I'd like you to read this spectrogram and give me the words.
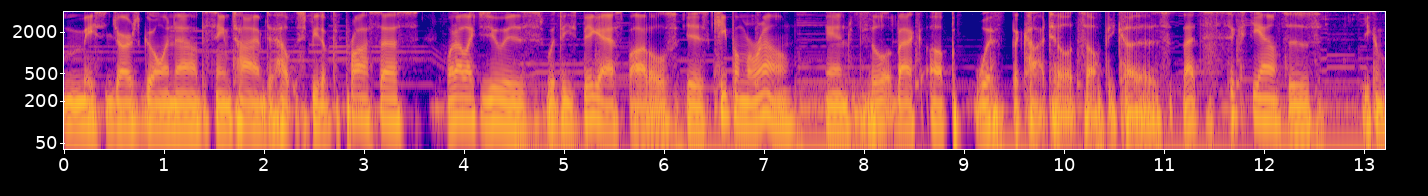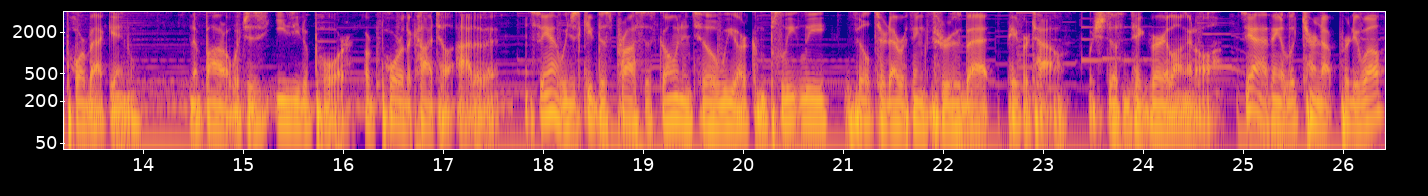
mason jars going now at the same time to help speed up the process. What I like to do is with these big ass bottles is keep them around and fill it back up with the cocktail itself because that's 60 ounces you can pour back in in a bottle, which is easy to pour or pour the cocktail out of it. And so yeah, we just keep this process going until we are completely filtered everything through that paper towel, which doesn't take very long at all. So yeah, I think it turned out pretty well.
